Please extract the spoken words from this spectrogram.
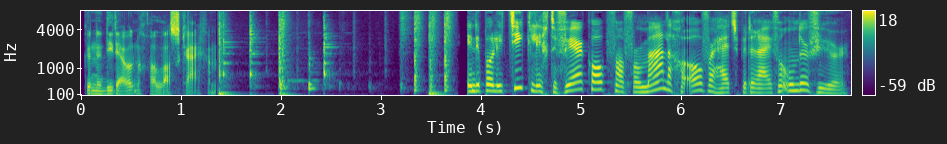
kunnen die daar ook nog wel last krijgen. In de politiek ligt de verkoop van voormalige overheidsbedrijven onder vuur.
